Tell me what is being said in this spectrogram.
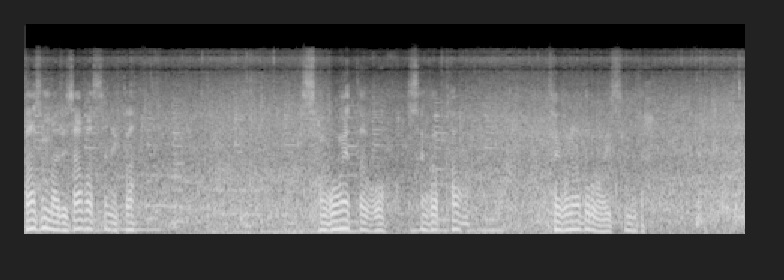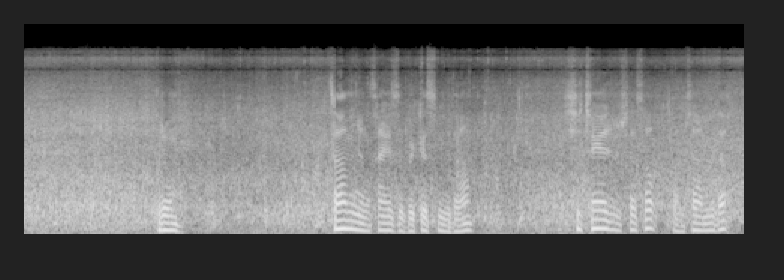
다섯 마리 잡았으니까 성공했다고 생각하고 퇴근하도록 하겠습니다. 그럼 다음 영상에서 뵙겠습니다. 시청해 주셔서 감사합니다.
